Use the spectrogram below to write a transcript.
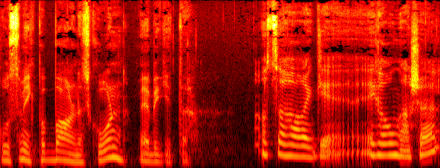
hun som gikk på barneskolen med Birgitte. Og så har jeg Jeg har unger sjøl.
